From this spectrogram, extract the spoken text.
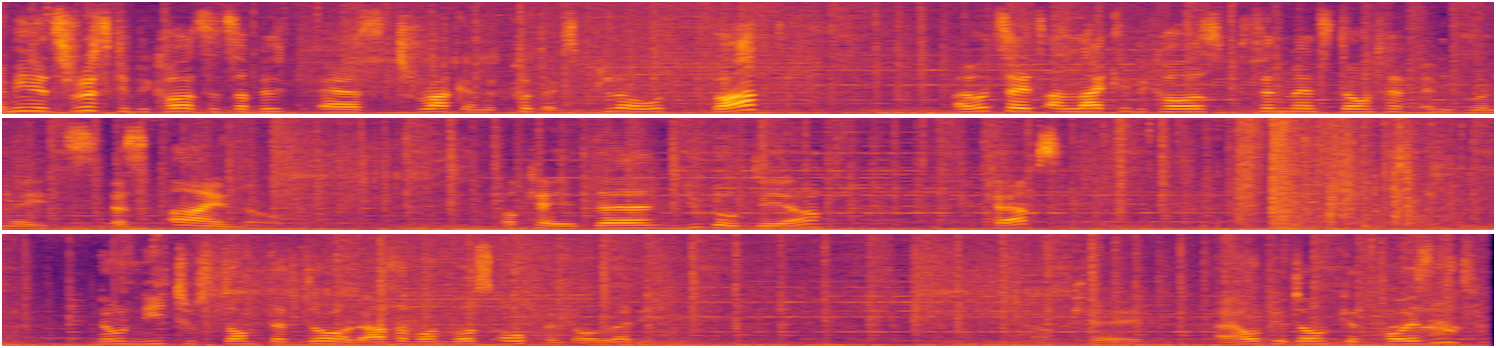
I mean it's risky because it's a big ass truck and it could explode, but I would say it's unlikely because Thin Mans don't have any grenades, as I know. Okay, then you go there. Caps. No need to stomp that door, the other one was opened already. Okay. I hope you don't get poisoned.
